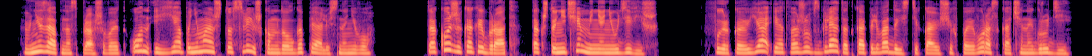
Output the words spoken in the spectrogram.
— внезапно спрашивает он, и я понимаю, что слишком долго пялюсь на него. Такой же, как и брат, так что ничем меня не удивишь. Фыркаю я и отвожу взгляд от капель воды, стекающих по его раскачанной груди.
